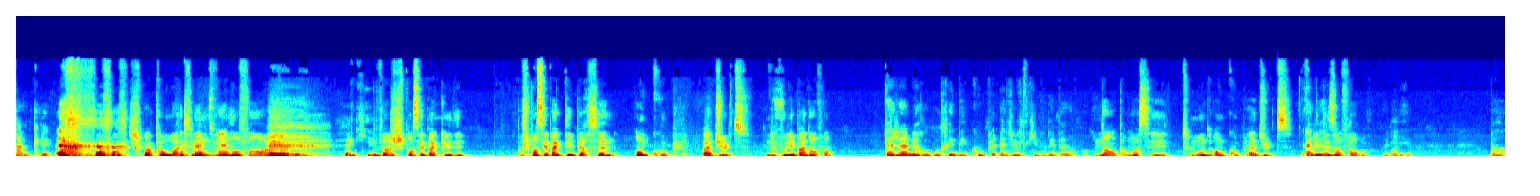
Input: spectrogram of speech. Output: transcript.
Ah, ok. je sais pas, pour moi tout le monde veut un enfant. euh, ok. Enfin, je pensais pas que des. Je pensais pas que des personnes en couple, adultes, ne voulaient pas d'enfants. T'as jamais rencontré des couples adultes qui voulaient pas d'enfants? Non, pour moi, c'est tout le monde en couple adulte Ah, voulait des enfants. Ok. Ouais. Ben,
